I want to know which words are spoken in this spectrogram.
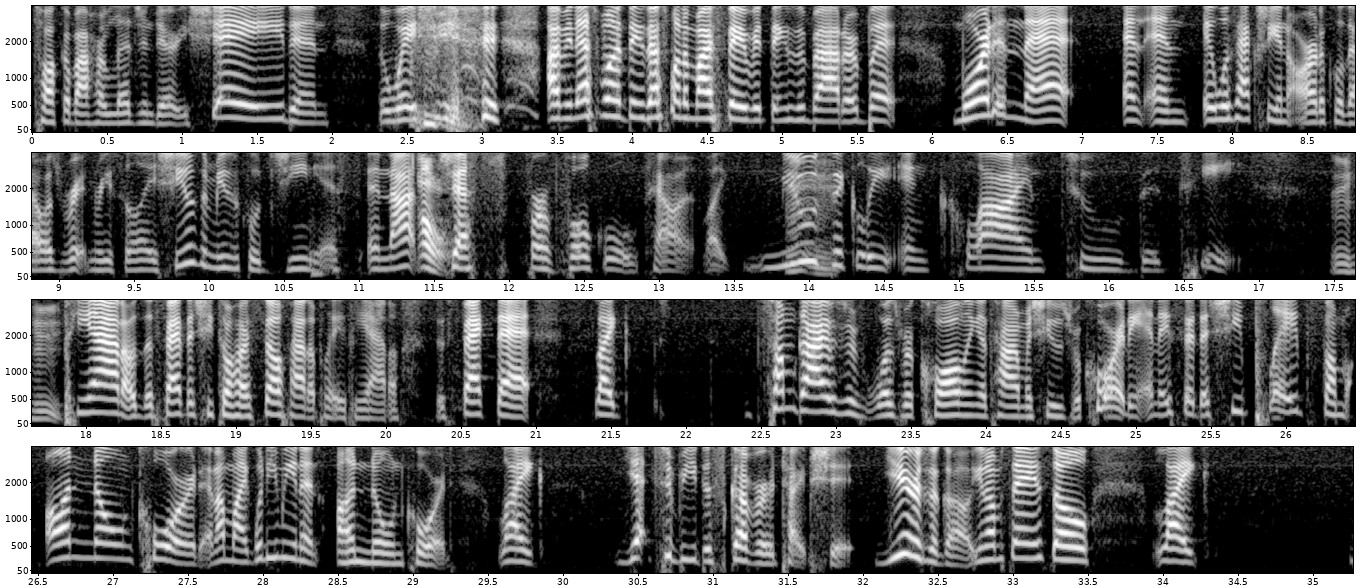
talk about her legendary shade and the way she. I mean, that's one of the things. That's one of my favorite things about her. But more than that, and and it was actually an article that was written recently. She was a musical genius, and not Oh. just for vocal talent, like musically inclined to the T mhm. piano, the fact that she taught herself how to play piano, the fact that like some guy was, was recalling a time when she was recording and they said that she played some unknown chord and I'm like, what do you mean an unknown chord? Like yet to be discovered type shit years ago. You know what I'm saying? So like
